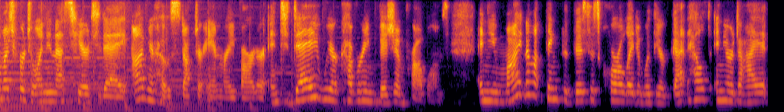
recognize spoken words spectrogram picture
So much for joining us here today. I'm your host, Dr. Anne Marie Barter, and today we are covering vision problems. And you might not think that this is correlated with your gut health and your diet,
